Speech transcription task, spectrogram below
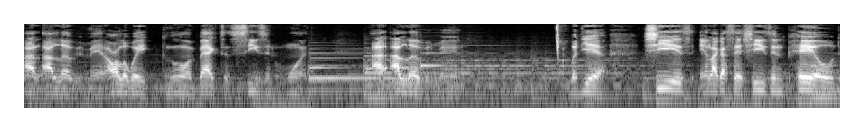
I, I love it, man. All the way going back to season one. I, I love it, man. But yeah, she is, and like I said, she's impaled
